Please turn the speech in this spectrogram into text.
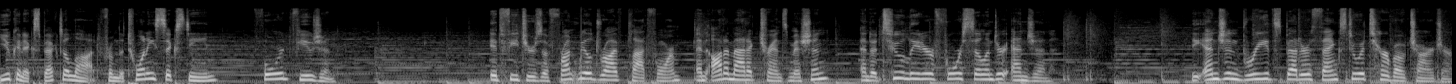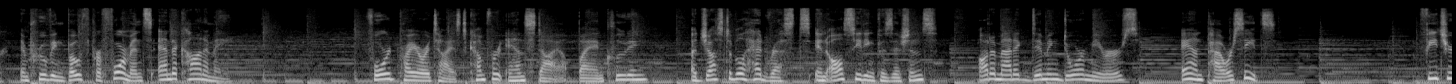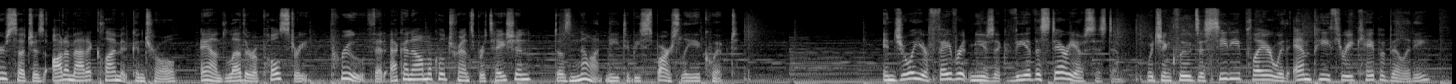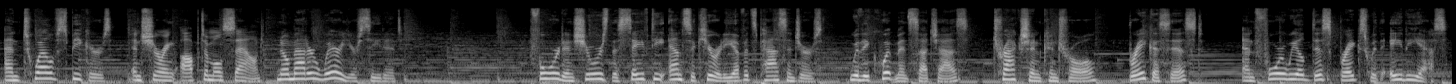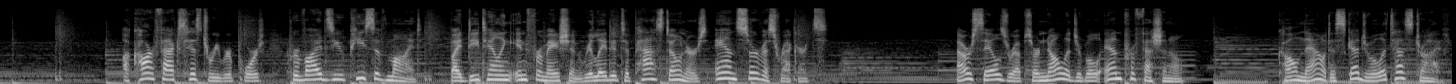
You can expect a lot from the 2016 Ford Fusion. It features a front-wheel drive platform, an automatic transmission, and a 2-liter four-cylinder engine. The engine breathes better thanks to a turbocharger, improving both performance and economy. Ford prioritized comfort and style by including adjustable headrests in all seating positions, automatic dimming door mirrors, and power seats. Features such as automatic climate control and leather upholstery prove that economical transportation does not need to be sparsely equipped. Enjoy your favorite music via the stereo system, which includes a CD player with MP3 capability and 12 speakers, ensuring optimal sound no matter where you're seated. Ford ensures the safety and security of its passengers with equipment such as traction control, brake assist, and four-wheel disc brakes with ABS. A Carfax history report provides you peace of mind by detailing information related to past owners and service records. Our sales reps are knowledgeable and professional. Call now to schedule a test drive.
